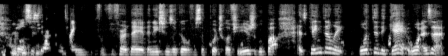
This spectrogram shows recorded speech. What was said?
Well, it's the second time for, for the, the Nations League, obviously Portugal a few years ago. But it's kind of like, what do they get? What is it?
